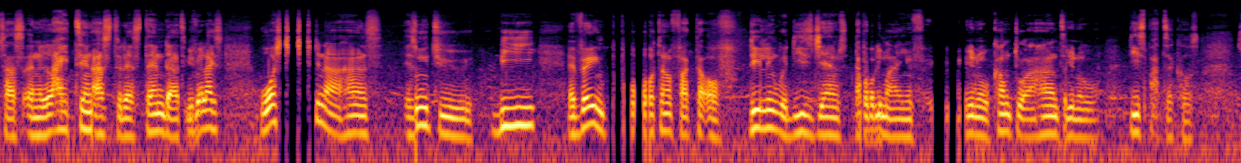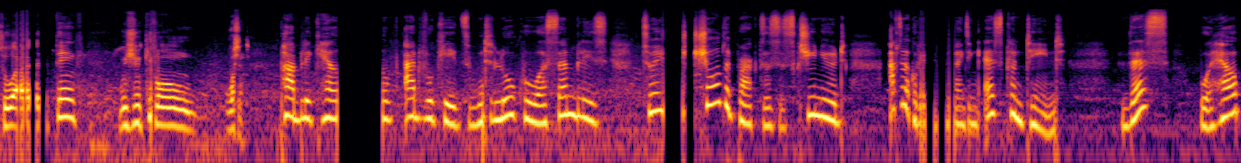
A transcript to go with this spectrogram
has enlightened us to the extent that we realize washing our hands is going to be a very important factor of dealing with these germs that probably might you know come to our hands you know these particles so i think we should keep on washing Public health advocates want local assemblies to ensure the practice is continued after the COVID-19 is contained. This will help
